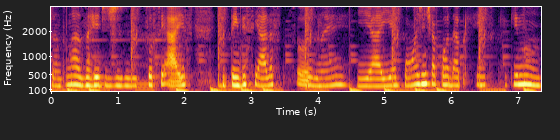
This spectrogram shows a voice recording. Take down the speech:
Tanto nas redes sociais que tem viciado as pessoas, né? E aí é bom a gente acordar para isso, para que no,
